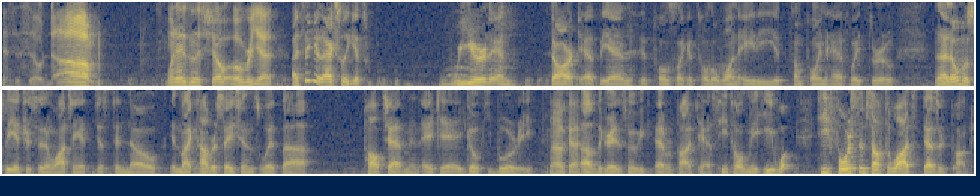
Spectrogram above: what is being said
"This is so dumb." When isn't this show over yet? I think it actually gets weird and dark at the end. It pulls like a total 180 at some point halfway through. And I'd almost be interested in watching it just to know. In my conversations with uh, Paul Chapman, aka Goki Buri, Okay. of the Greatest Movie Ever podcast, he told me he wa- he forced himself to watch Desert Punk.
